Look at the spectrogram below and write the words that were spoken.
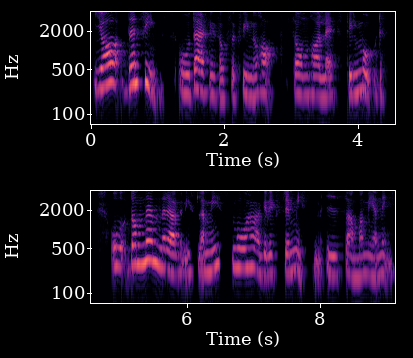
Ja, den finns och där finns också kvinnohat som har lett till mord. Och de nämner även islamism och högerextremism i samma mening.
